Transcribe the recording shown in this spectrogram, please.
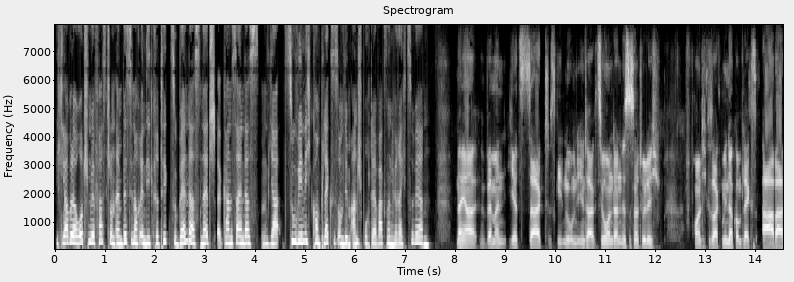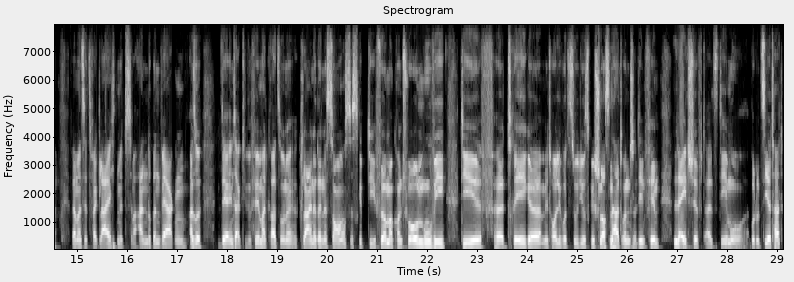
Ich glaube, da rutschen wir fast schon ein bisschen auch in die Kritik zu Bandersnatch. Kann es sein, dass ja zu wenig komplex ist, um dem Anspruch der Erwachsenen gerecht zu werden? Naja, wenn man jetzt sagt, es geht nur um die Interaktion, dann ist es natürlich freundlich gesagt minder komplex. Aber wenn man es jetzt vergleicht mit anderen Werken, also der interaktive Film hat gerade so eine kleine Renaissance. Es gibt die Firma Control Movie, die Verträge mit Hollywood Studios geschlossen hat und den Film Late Shift als Demo produziert hat.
